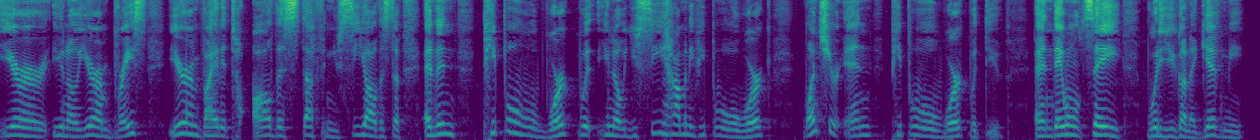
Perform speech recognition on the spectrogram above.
you're you know you're embraced you're invited to all this stuff and you see all this stuff. And then people will work with you know you see how many people will work. Once you're in people will work with you. And they won't say what are you gonna give me?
